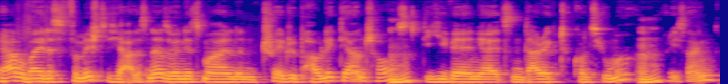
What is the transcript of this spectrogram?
Ja, wobei das vermischt sich ja alles. Ne? Also wenn du jetzt mal einen Trade Republic dir anschaust, mhm. die wären ja jetzt ein Direct-to-Consumer, mhm. würde ich sagen.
